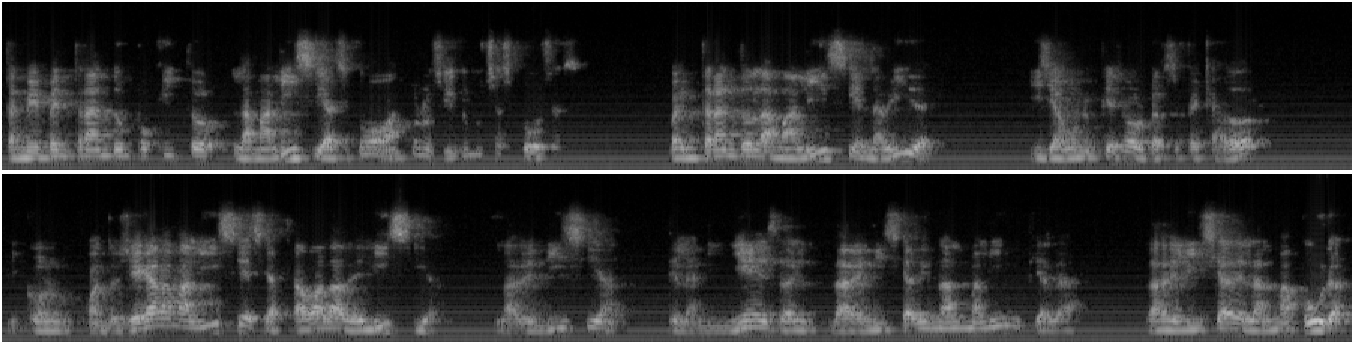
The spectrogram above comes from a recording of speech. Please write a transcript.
también va entrando un poquito la malicia, así como van conociendo muchas cosas, va entrando la malicia en la vida y ya uno empieza a volverse pecador. Y con, cuando llega la malicia se acaba la delicia, la delicia de la niñez, la, delicia de un alma limpia, la, la delicia del alma pura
